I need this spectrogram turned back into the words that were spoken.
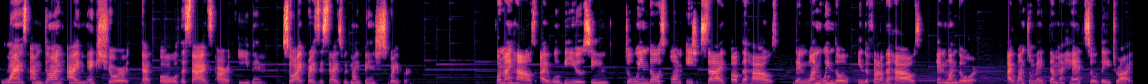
Once I'm done, I make sure that all the sides are even. So I press the sides with my bench scraper. For my house, I will be using two windows on each side of the house, then one window in the front of the house and one door. I want to make them ahead so they dry.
